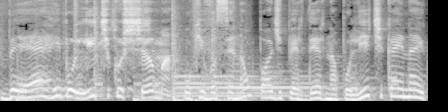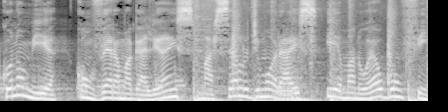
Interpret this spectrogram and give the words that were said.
BR Político Chama. O que você não pode perder na política e na economia. Com Vera Magalhães, Marcelo de Moraes e Emanuel Bonfim.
